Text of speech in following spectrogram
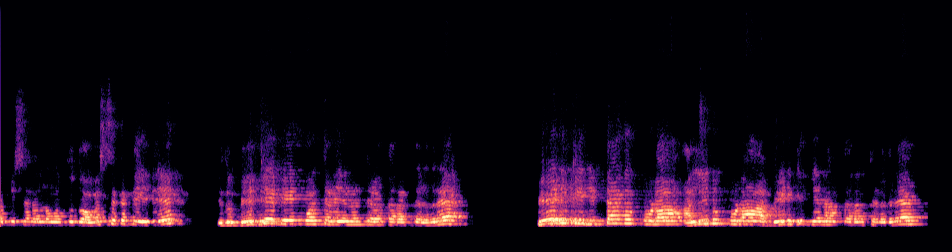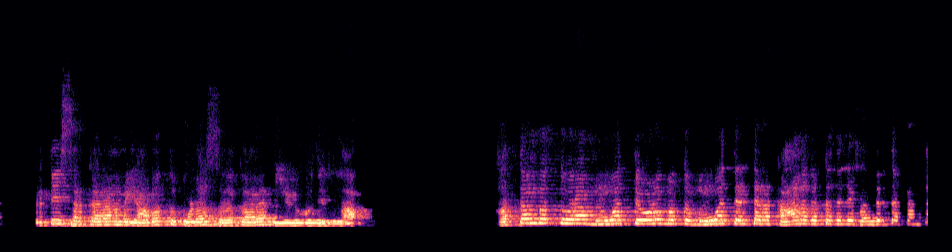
ಕಮಿಷನ್ ಅನ್ನುವಂಥದ್ದು ಅವಶ್ಯಕತೆ ಇದೆ. ಇದು ಬೇಕೇ ಬೇಕು ಅಂತ ಹೇಳಿ ಏನಂತ ಹೇಳ್ತಾರೆ ಅಂತ ಹೇಳಿದ್ರೆ, ಬೇಡಿಕೆ ಇಟ್ಟಾಗ ಕೂಡ, ಅಲ್ಲಿನೂ ಕೂಡ ಆ ಬೇಡಿಕೆಗೆ ಏನಾಗ್ತಾರೆ ಅಂತ ಹೇಳಿದ್ರೆ, ಬ್ರಿಟಿಷ್ ಸರ್ಕಾರ ನಮಗೆ ಯಾವತ್ತೂ ಕೂಡ ಸಹಕಾರ ನೀಡುವುದಿಲ್ಲ. ಹತ್ತೊಂಬತ್ ನೂರ ಮೂವತ್ತೇಳು ಮತ್ತು ಮೂವತ್ತೆಂಟರ ಕಾಲಘಟ್ಟದಲ್ಲಿ ಬಂದಿರತಕ್ಕಂತ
